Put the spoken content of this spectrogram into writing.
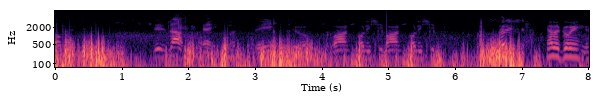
Oh man, this is awesome. Okay, three, two, one. Holy shit! One. Holy shit! Holy shit! Now we're going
